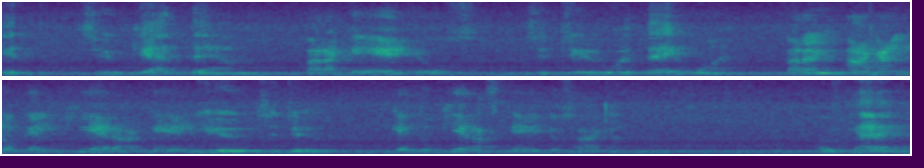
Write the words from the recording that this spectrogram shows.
get, to get them para que ellos to do what they want para you, hagan lo que él quiera que, él, you to do. que tú quieras que ellos hagan. Okay.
